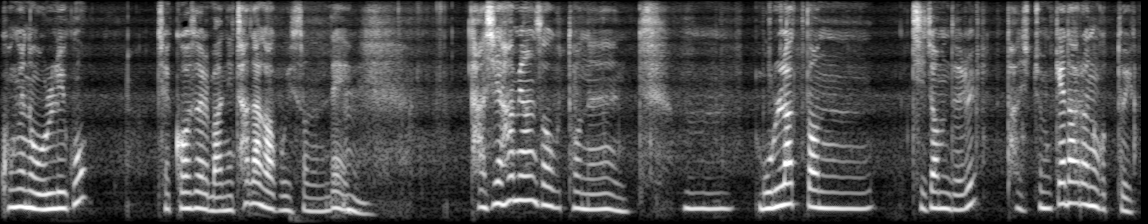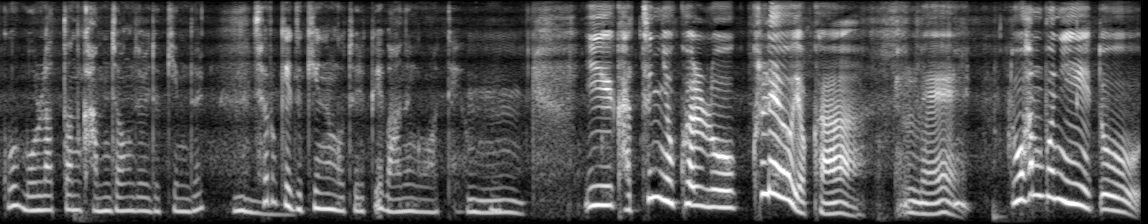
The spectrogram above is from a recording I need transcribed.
공연을 올리고 제 것을 많이 찾아가고 있었는데 음. 다시 하면서부터는 음, 몰랐던 지점들을 다시 좀 깨달은 것도 있고 몰랐던 감정들, 느낌들 음. 새롭게 느끼는 것들이 꽤 많은 것 같아요. 음. 이 같은 역할로 클레어 역할에 또 한 분이 또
